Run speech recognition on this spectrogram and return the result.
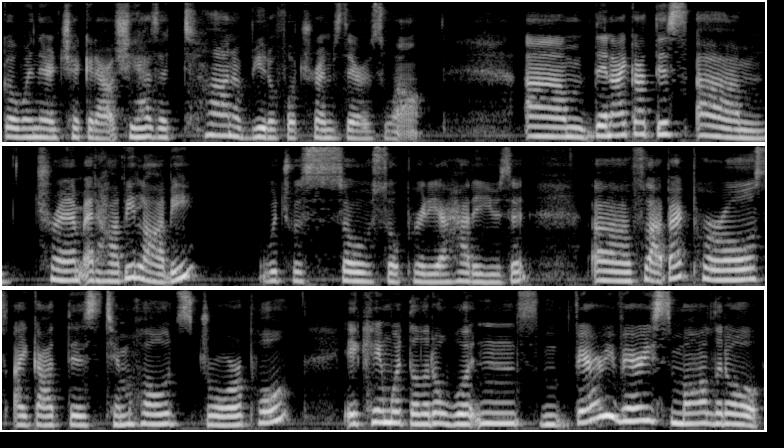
go in there and check it out. She has a ton of beautiful trims there as well. Um, then I got this um, trim at Hobby Lobby, which was so, so pretty. I had to use it. Uh, flatback pearls. I got this Tim Holtz drawer pull. It came with the little wooden, very, very small little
